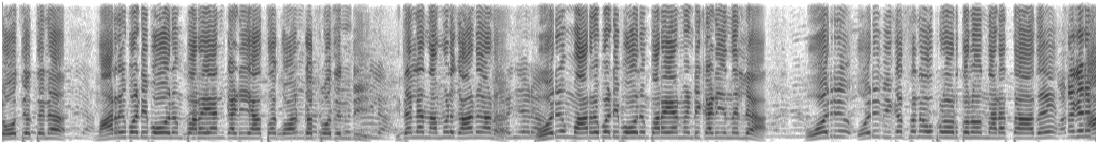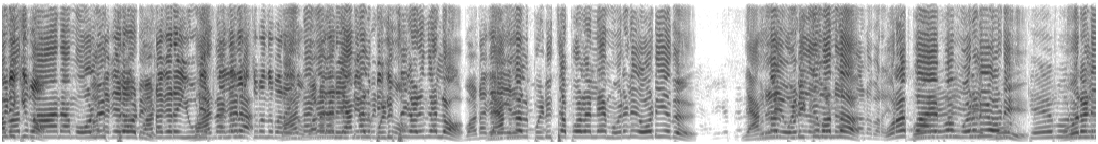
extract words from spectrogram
ചോദ്യത്തിന് മറുപടി പോലും പറയാൻ കഴിയാത്ത കോൺഗ്രസ് പ്രതിനിധി. ഇതെല്ലാം നമ്മൾ കാണുകയാണ്. ഒരു മറുപടി പോലും പറയാൻ വേണ്ടി കഴിയുന്നില്ല. ഒരു ഒരു വികസനവും പ്രവർത്തനവും നടത്താതെ? അവസാനം ഒളിച്ചോടി. ഞങ്ങൾ പിടിച്ചു കഴിഞ്ഞല്ലോ. ഞങ്ങൾ പിടിച്ചപ്പോഴല്ലേ മുരളി ഓടിയത്? ഞങ്ങൾ പിടിക്കുമെന്ന്. ഉറപ്പായപ്പോ മുരളി ഓടി. മുരളി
